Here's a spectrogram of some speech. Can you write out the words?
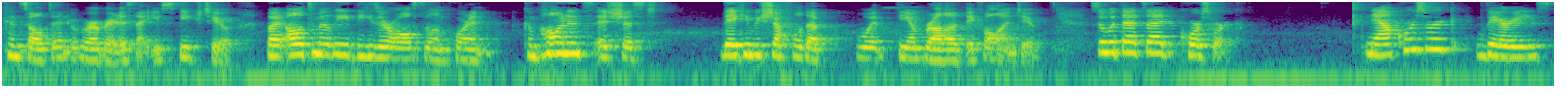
consultant or whoever it is that you speak to. But ultimately, these are all still important components. It's just they can be shuffled up with the umbrella that they fall into. So with that said, coursework. Now, coursework varies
